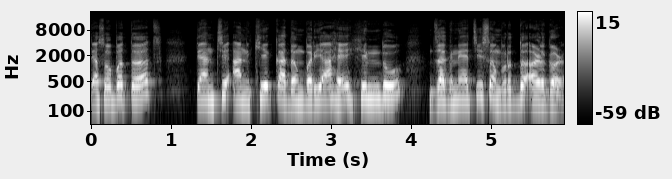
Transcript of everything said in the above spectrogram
त्यासोबतच त्यांची आणखी एक कादंबरी आहे हिंदू जगण्याची समृद्ध अडगळ.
